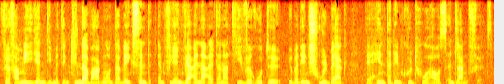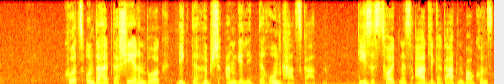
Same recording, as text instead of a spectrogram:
Für Familien, die mit dem Kinderwagen unterwegs sind, empfehlen wir eine alternative Route über den Schulberg, der hinter dem Kulturhaus entlangführt. Kurz unterhalb der Scherenburg liegt der hübsch angelegte Ronkartsgarten. Dieses Zeugnis adliger Gartenbaukunst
